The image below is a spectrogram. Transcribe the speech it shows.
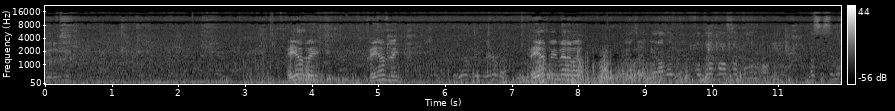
görünmüş. Feyyaz Bey. Feyyaz Bey. Feyyaz Bey merhaba. Feyyaz Bey merhaba. Feyyaz Bey beraber bir fotoğraf alsak olur mu? Nasılsınız?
